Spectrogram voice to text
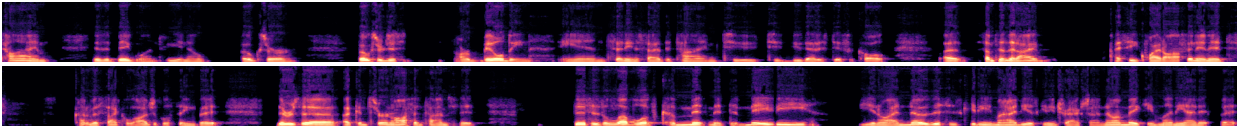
Time is a big one. You know, folks are folks are just are building and setting aside the time to to do that is difficult. Uh, something that I I see quite often, and it's kind of a psychological thing, but there's a, a concern oftentimes that this is a level of commitment that maybe, you know, I know this is getting, my ideas getting traction. I know I'm making money at it, but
